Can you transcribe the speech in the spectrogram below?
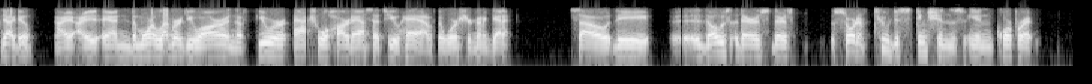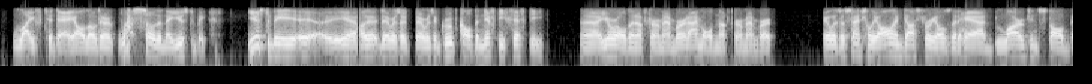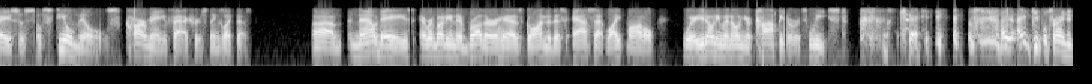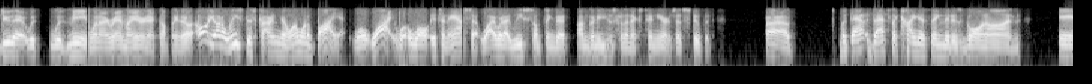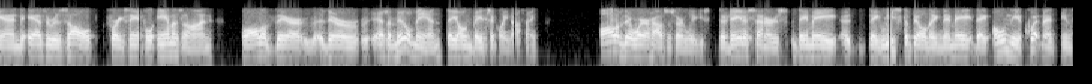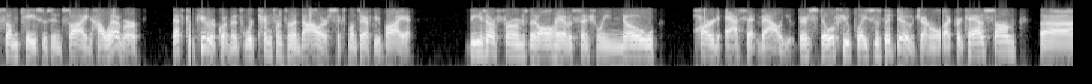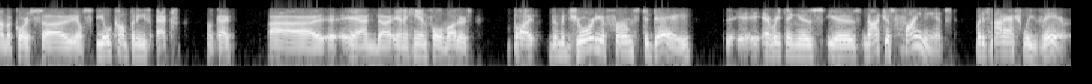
Yeah, I do. I, I and the more levered you are, and the fewer actual hard assets you have, the worse you're going to get it. So the those there's there's sort of two distinctions in corporate life today, although they're less so than they used to be. Used to be, uh, you know, there was a there was a group called the Nifty Fifty. Uh, you're old enough to remember it. I'm old enough to remember it. It was essentially all industrials that had large installed bases, so steel mills, car manufacturers, things like this. Um, nowadays, everybody and their brother has gone to this asset light model where you don't even own your copier; it's leased. okay, I, I, had people trying to do that with with me when I ran my internet company. They're like, "Oh, you ought to lease this car." No, I want to buy it. Well, why? Well, it's an asset. Why would I lease something that I'm going to use for the next ten years? That's stupid. Uh, but that that's the kind of thing that has gone on, and as a result, for example, Amazon, all of their their as a middleman, they own basically nothing all of their warehouses are leased. Their data centers, they may they lease the building, they may they own the equipment in some cases inside. However, that's computer equipment. It's worth ten cents on the dollar six months after you buy it. These are firms that all have essentially no hard asset value. There's still a few places that do. General Electric has some. Um, of course, uh, you know, steel companies X, okay, uh, and uh, and a handful of others. But the majority of firms today everything is is not just financed, but it's not actually theirs.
